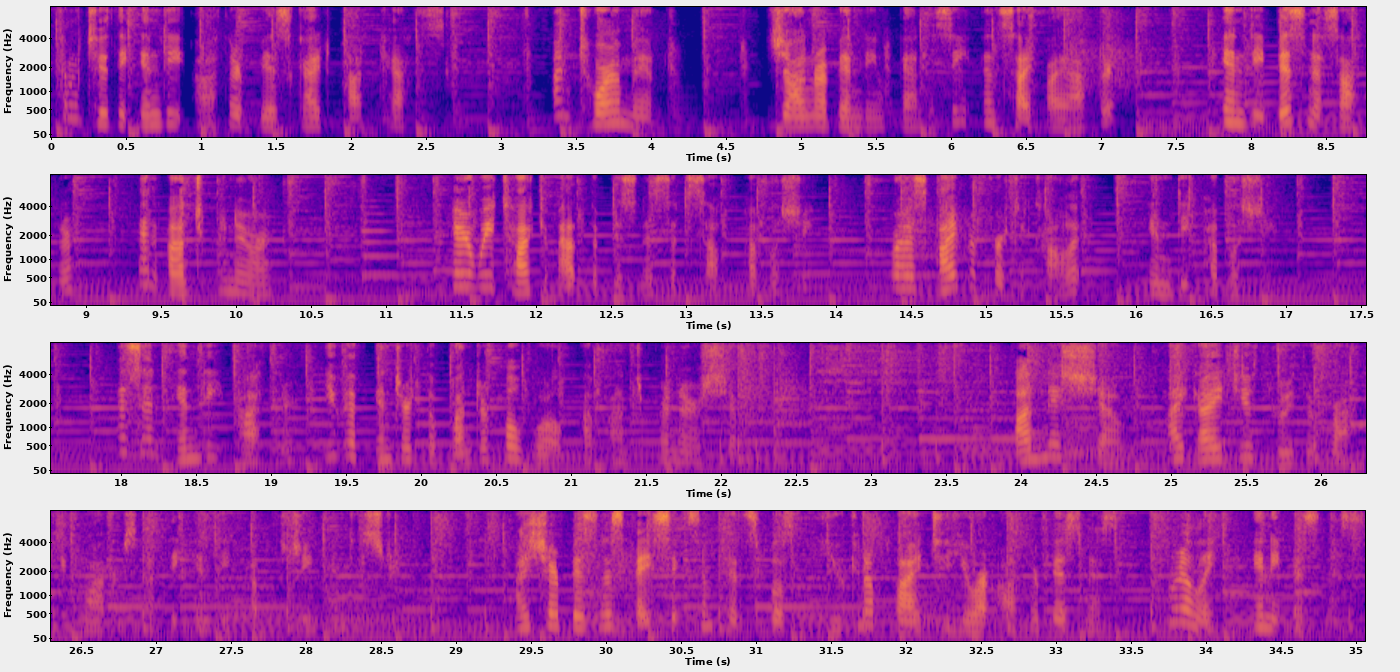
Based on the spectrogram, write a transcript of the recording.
Welcome to the Indie Author Biz Guide podcast. I'm Tora Moon, genre bending fantasy and sci fi author, indie business author, and entrepreneur. Here we talk about the business of self publishing, or as I prefer to call it, indie publishing. As an indie author, you have entered the wonderful world of entrepreneurship. On this show, I guide you through the rocky waters of the indie publishing industry. I share business basics and principles you can apply to your author business, really any business.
